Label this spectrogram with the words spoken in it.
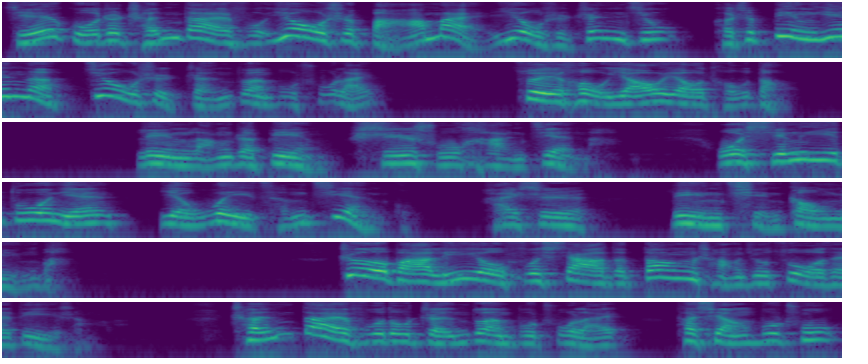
结果这陈大夫又是把脉又是针灸，可是病因呢就是诊断不出来。最后摇摇头道：“令郎这病实属罕见呐，我行医多年也未曾见过，还是另请高明吧。”这把李有福吓得当场就坐在地上了。陈大夫都诊断不出来，他想不出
